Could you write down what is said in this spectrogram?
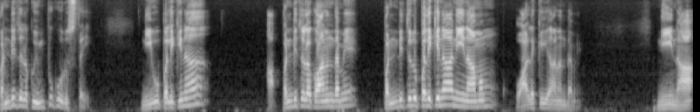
పండితులకు ఇంపు కూరుస్తాయి. నీవు పలికినా పండితులకు ఆనందమే పండితులు పలికినా నీ నామం వాళ్ళకి ఆనందమే. నీ నా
